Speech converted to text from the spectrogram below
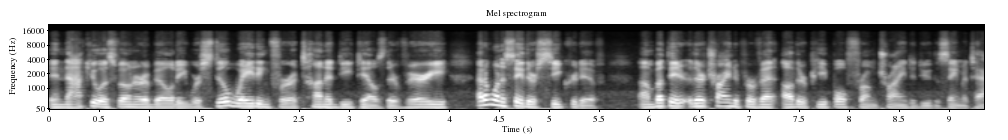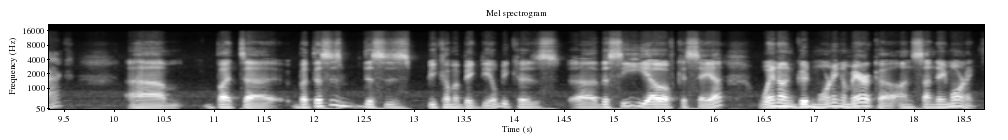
innocuous vulnerability, we're still waiting for a ton of details. They're very, I don't want to say they're secretive, um, but they, they're trying to prevent other people from trying to do the same attack. Um, but uh, but this is this has become a big deal because uh, the CEO of Kaseya went on Good Morning America on Sunday morning.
